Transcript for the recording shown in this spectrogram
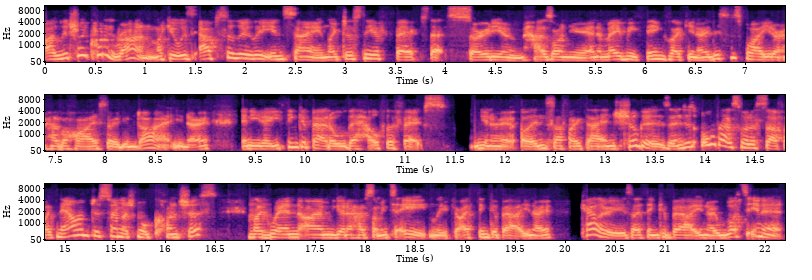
I literally couldn't run. Like it was absolutely insane. Like just the effect that sodium has on you. And it made me think, like, you know, this is why you don't have a high sodium diet, you know? And, you know, you think about all the health effects, you know, and stuff like that, and sugars and just all that sort of stuff. Like now I'm just so much more conscious. Like Mhm. when I'm going to have something to eat, like I think about, you know, calories. I think about, you know, what's in it.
